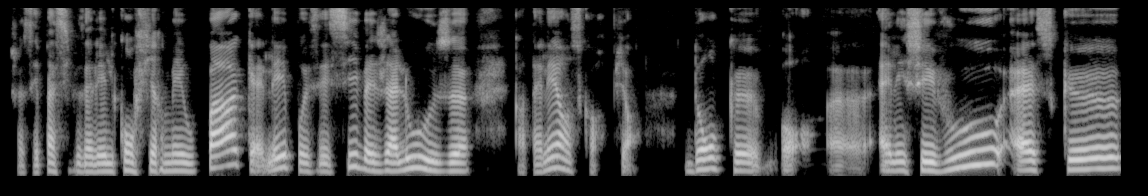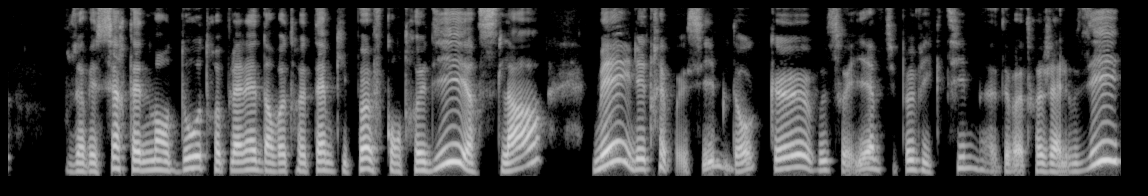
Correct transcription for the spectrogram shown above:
je ne sais pas si vous allez le confirmer ou pas, qu'elle est possessive et jalouse quand elle est en Scorpion. Donc euh, bon, elle est chez vous, est-ce que vous avez certainement d'autres planètes dans votre thème qui peuvent contredire cela, mais il est très possible donc que vous soyez un petit peu victime de votre jalousie,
